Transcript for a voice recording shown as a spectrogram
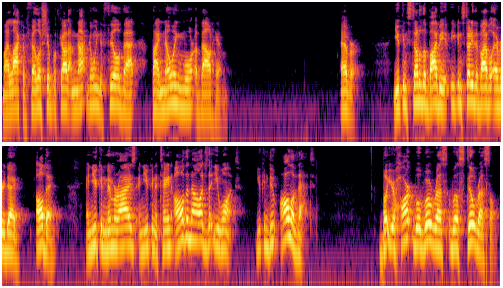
my lack of fellowship with God. I'm not going to fill that by knowing more about Him. Ever. You can study the Bible, you can study the Bible every day, all day. And you can memorize and you can attain all the knowledge that you want. You can do all of that. But your heart will, will, rest, will still wrestle.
